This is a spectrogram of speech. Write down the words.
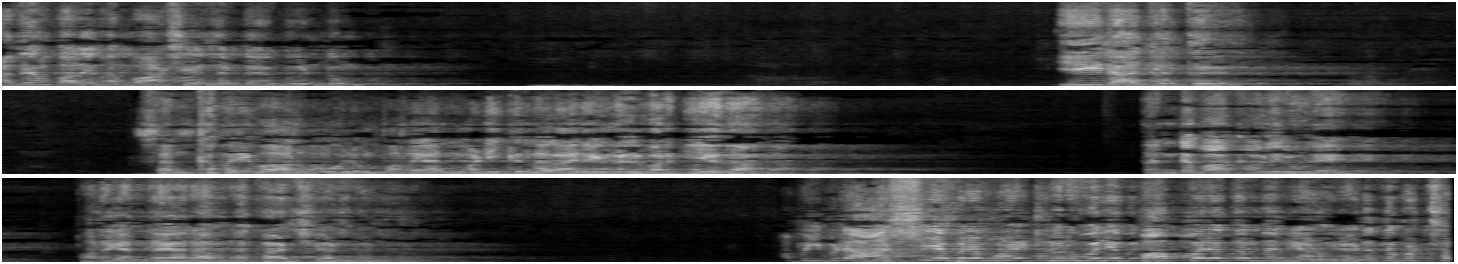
അദ്ദേഹം പറയുന്ന ഭാഷ എന്നിട്ട് വീണ്ടും ഈ രാജ്യത്ത് സംഘപരിവാർ പോലും പറയാൻ മടിക്കുന്ന കാര്യങ്ങൾ വർഗീയത. തന്റെ വാക്കുകളിലൂടെ പറയാൻ തയ്യാറാവുന്ന കാഴ്ചയാണ് കണ്ടത്. അപ്പൊ ഇവിടെ ആശയപരമായിട്ടുള്ള ഒരു വലിയ പാപ്പരത്വം തന്നെയാണ് ഒരു ഇടതുപക്ഷ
